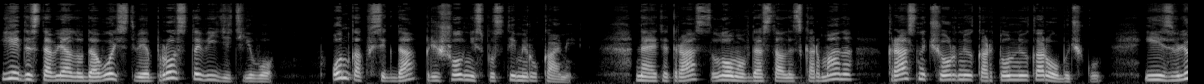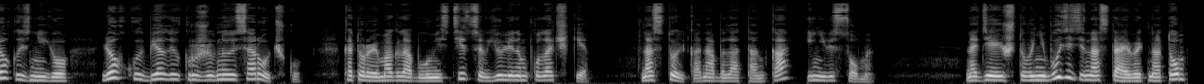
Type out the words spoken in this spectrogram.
ей доставляло удовольствие просто видеть его. Он, как всегда, пришел не с пустыми руками. На этот раз Ломов достал из кармана красно-черную картонную коробочку и извлек из нее легкую белую кружевную сорочку, которая могла бы уместиться в Юлином кулачке. Настолько она была тонка и невесома. «Надеюсь, что вы не будете настаивать на том,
